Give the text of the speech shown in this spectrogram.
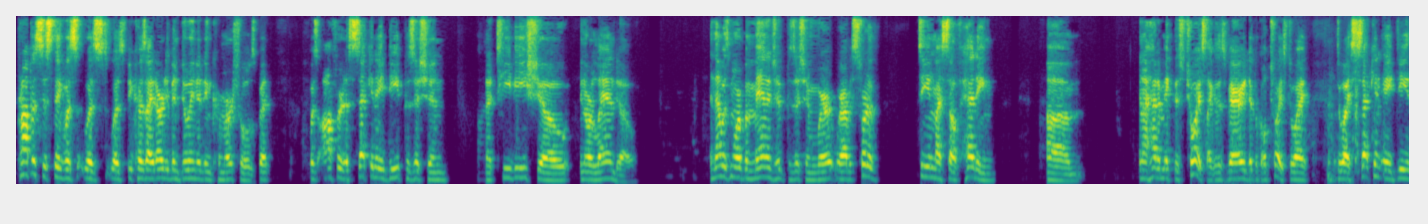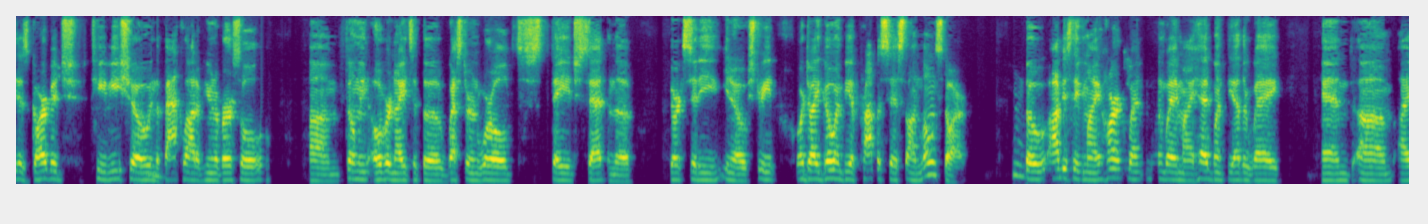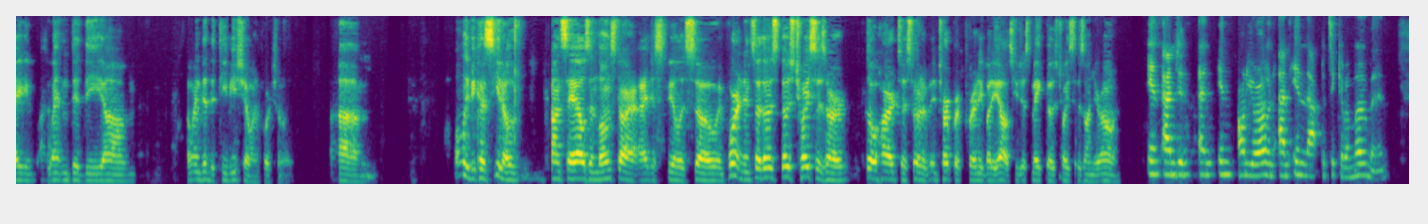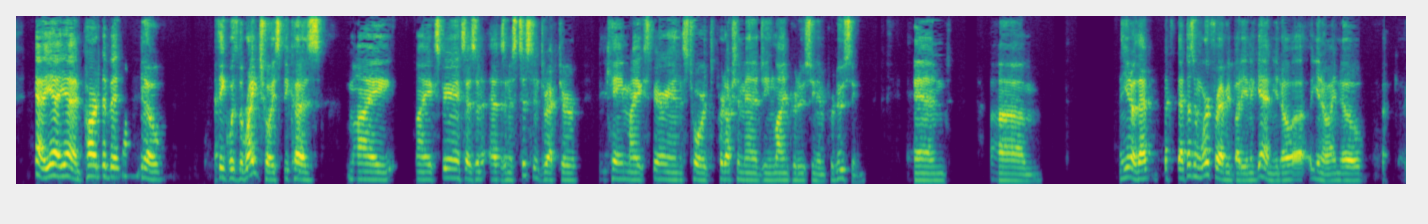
Prop assist thing was was was because I'd already been doing it in commercials, but was offered a second AD position on a TV show in Orlando. And that was more of a management position where, where I was sort of seeing myself heading. Um, and I had to make this choice, like this very difficult choice. Do I do I second AD this garbage TV show in the backlot of Universal, um, filming overnights at the Western World stage set in the New York City, you know, street, or do I go and be a prop assist on Lone Star? Hmm. So obviously, my heart went one way, my head went the other way, and um, I I went and did the um, I went and did the TV show. Unfortunately, um, only because you know John Sayles and Lone Star, I just feel is so important, and so those those choices are so hard to sort of interpret for anybody else. You just make those choices on your own. In and in and in on your own and in that particular moment. Yeah, yeah, yeah. And part of it, you know, I think was the right choice because my my experience as an as an assistant director became my experience towards production managing, line producing, and producing, and um, you know that, that, that doesn't work for everybody. And again, you know, uh, you know, I know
